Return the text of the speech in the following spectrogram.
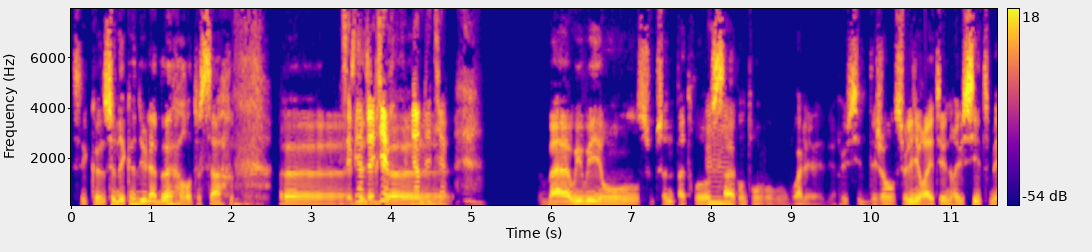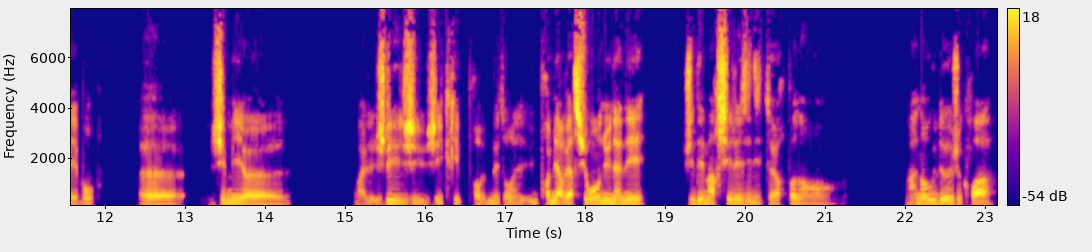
c'est que ce n'est que du labeur tout ça. c'est bien de le dire. bien de le dire. Bah oui, oui, on soupçonne pas trop mmh. ça quand on, voit les, les, réussites des gens. Ce livre a été une réussite, mais bon, euh, j'ai mis, euh, j'ai écrit, mettons, une première version en une année. J'ai démarché les éditeurs pendant un an ou deux, je crois.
